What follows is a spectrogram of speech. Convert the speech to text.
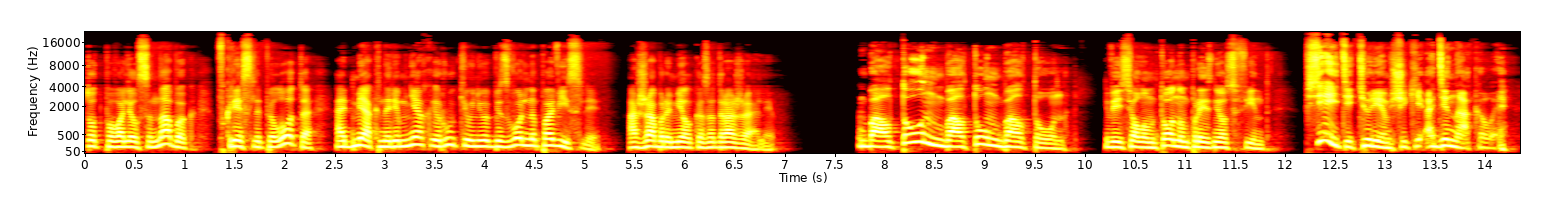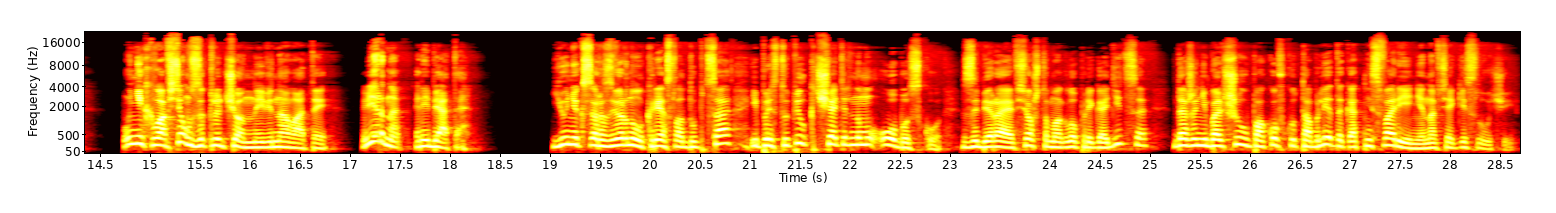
Тот повалился на бок в кресле пилота, обмяк на ремнях, и руки у него безвольно повисли, а жабры мелко задрожали. «Болтун, болтун, болтун», — веселым тоном произнес Финт. «Все эти тюремщики одинаковые. У них во всем заключенные виноваты. Верно, ребята?» Юникс развернул кресло дубца и приступил к тщательному обыску, забирая все, что могло пригодиться, даже небольшую упаковку таблеток от несварения на всякий случай.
